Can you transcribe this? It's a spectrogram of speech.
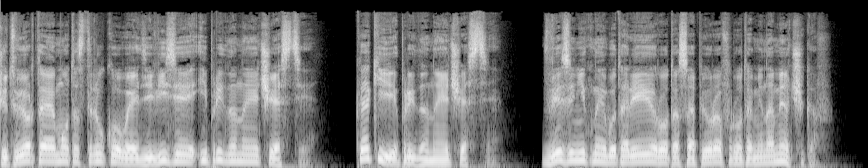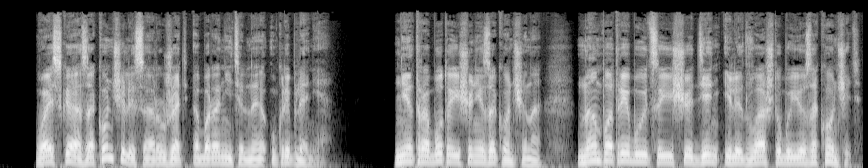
Четвертая мотострелковая дивизия и приданные части. Какие приданные части? Две зенитные батареи, рота саперов, рота минометчиков. Войска закончили сооружать оборонительное укрепление? Нет, работа еще не закончена. Нам потребуется еще день или два, чтобы ее закончить.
